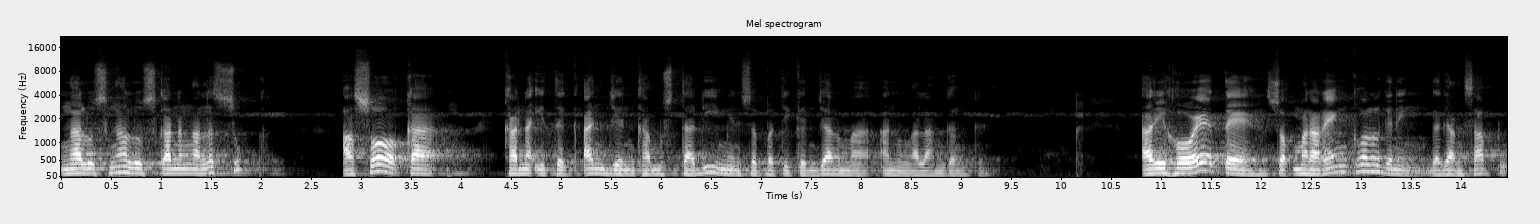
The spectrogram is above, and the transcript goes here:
ngalus-ngalus kana ngalesuk asoka kana iteuk anjeun kamu mustadimin seperti kenjalma anu ngalanggengken ari hoe teh sok mararengkol geuning gagang sapu.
